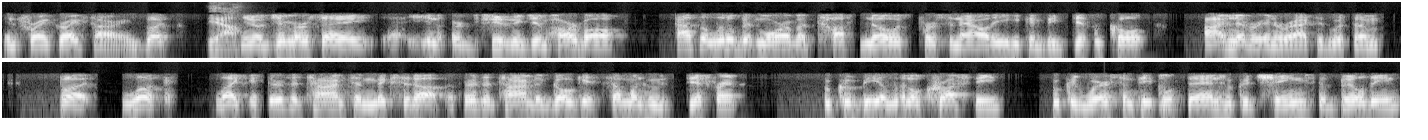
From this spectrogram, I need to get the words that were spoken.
in Frank Reich's hiring. But yeah, you know, Jim Irsay, you know, or excuse me, Jim Harbaugh has a little bit more of a tough nosed personality. He can be difficult. I've never interacted with him, but look, like if there's a time to mix it up, if there's a time to go get someone who's different, who could be a little crusty, who could wear some people thin, who could change the building,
